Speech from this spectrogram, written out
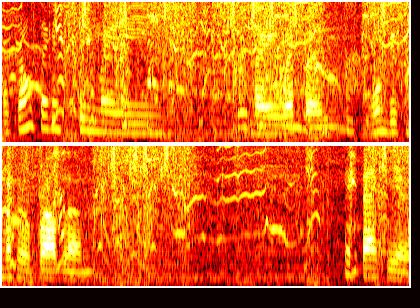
As long as I can see my my weapon, won't be much of a problem. Get back here.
